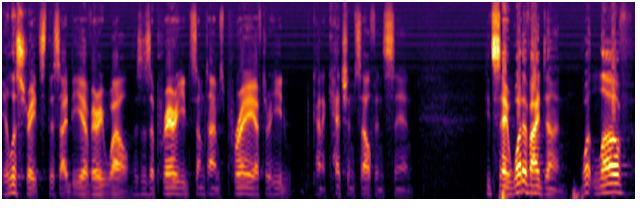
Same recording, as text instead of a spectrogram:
illustrates this idea very well. This is a prayer he'd sometimes pray after he'd kind of catch himself in sin. He'd say, What have I done? What love,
